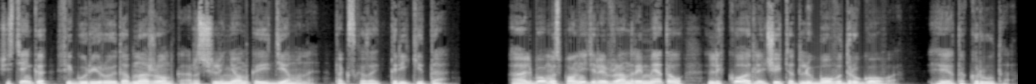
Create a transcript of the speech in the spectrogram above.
частенько фигурирует обнаженка, расчлененка и демоны, так сказать, три кита а альбом исполнителей в жанре метал легко отличить от любого другого. И это круто.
